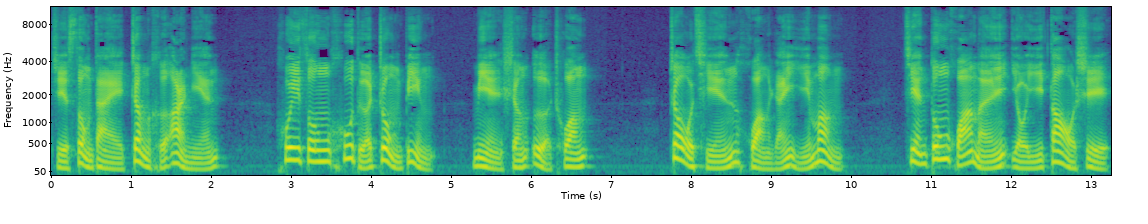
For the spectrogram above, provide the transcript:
至宋代政和二年，徽宗忽得重病，面生恶疮。昼寝恍然一梦，见东华门有一道士，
